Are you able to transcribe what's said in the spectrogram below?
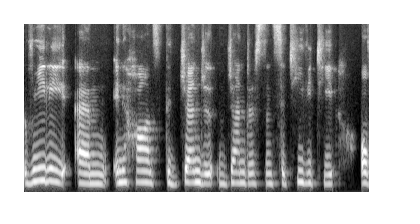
really um, enhance the gender, gender sensitivity of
